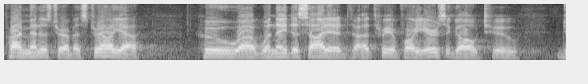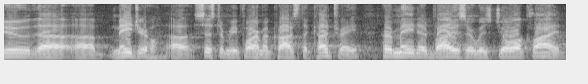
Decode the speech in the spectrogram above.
prime minister of Australia, who, uh, when they decided uh, three or four years ago to do the uh, major uh, system reform across the country, her main advisor was Joel Klein.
